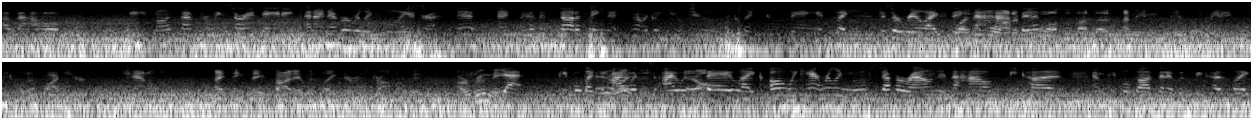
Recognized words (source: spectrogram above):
about eight months after we started dating and I never really fully addressed it and because it's not a thing that it's not like a YouTube clicks thing it's like Mhm. just a real life thing Well, I that think a lot of happened people also thought that. I mean, people meaning people that watch your channels. I think they thought it was like there was drama with our roommate. Yes, people like I would I would say like, oh, we can't really move stuff around in the house because, and people thought that it was because like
